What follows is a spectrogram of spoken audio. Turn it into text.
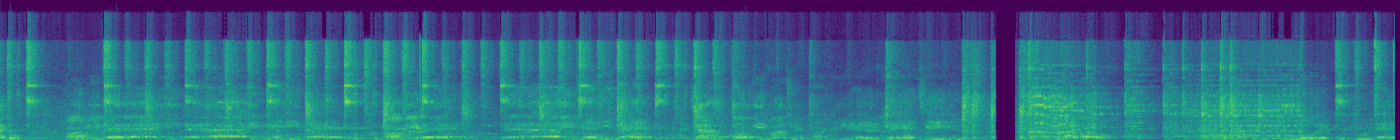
গাইবো? আমি নেই নেই নেই রে আমি রে তোরে পুতুলের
